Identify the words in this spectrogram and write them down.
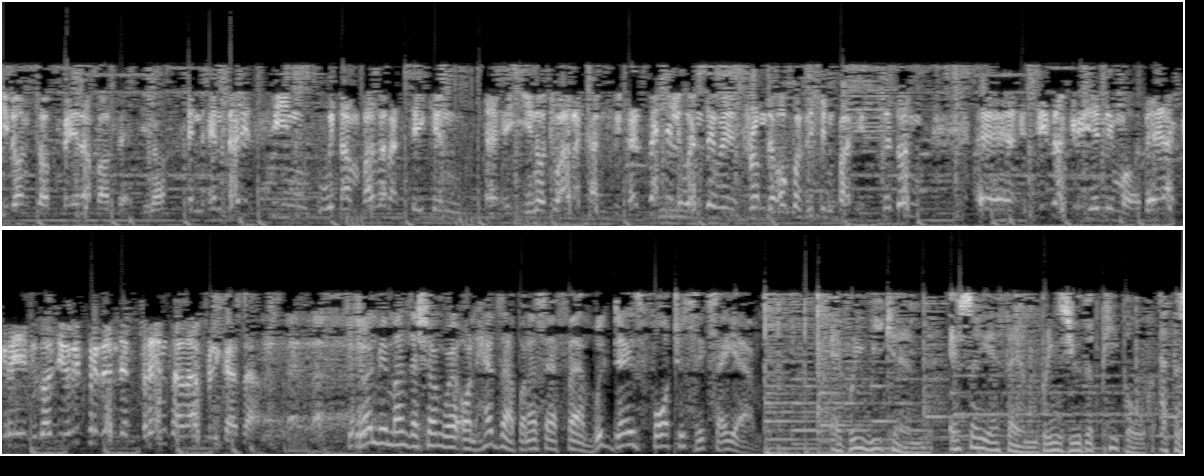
You don't talk bad about that, you know. And and that is seen with ambassadors taken, uh, you know, to other countries, especially when they were from the opposition parties. They don't uh, disagree anymore. They agree because you represent the brand South Africa, sir. Join me, Mandla Shongwe, on Heads Up on SFM, weekdays 4 to 6 a.m. Every weekend, SAFM brings you the people at the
